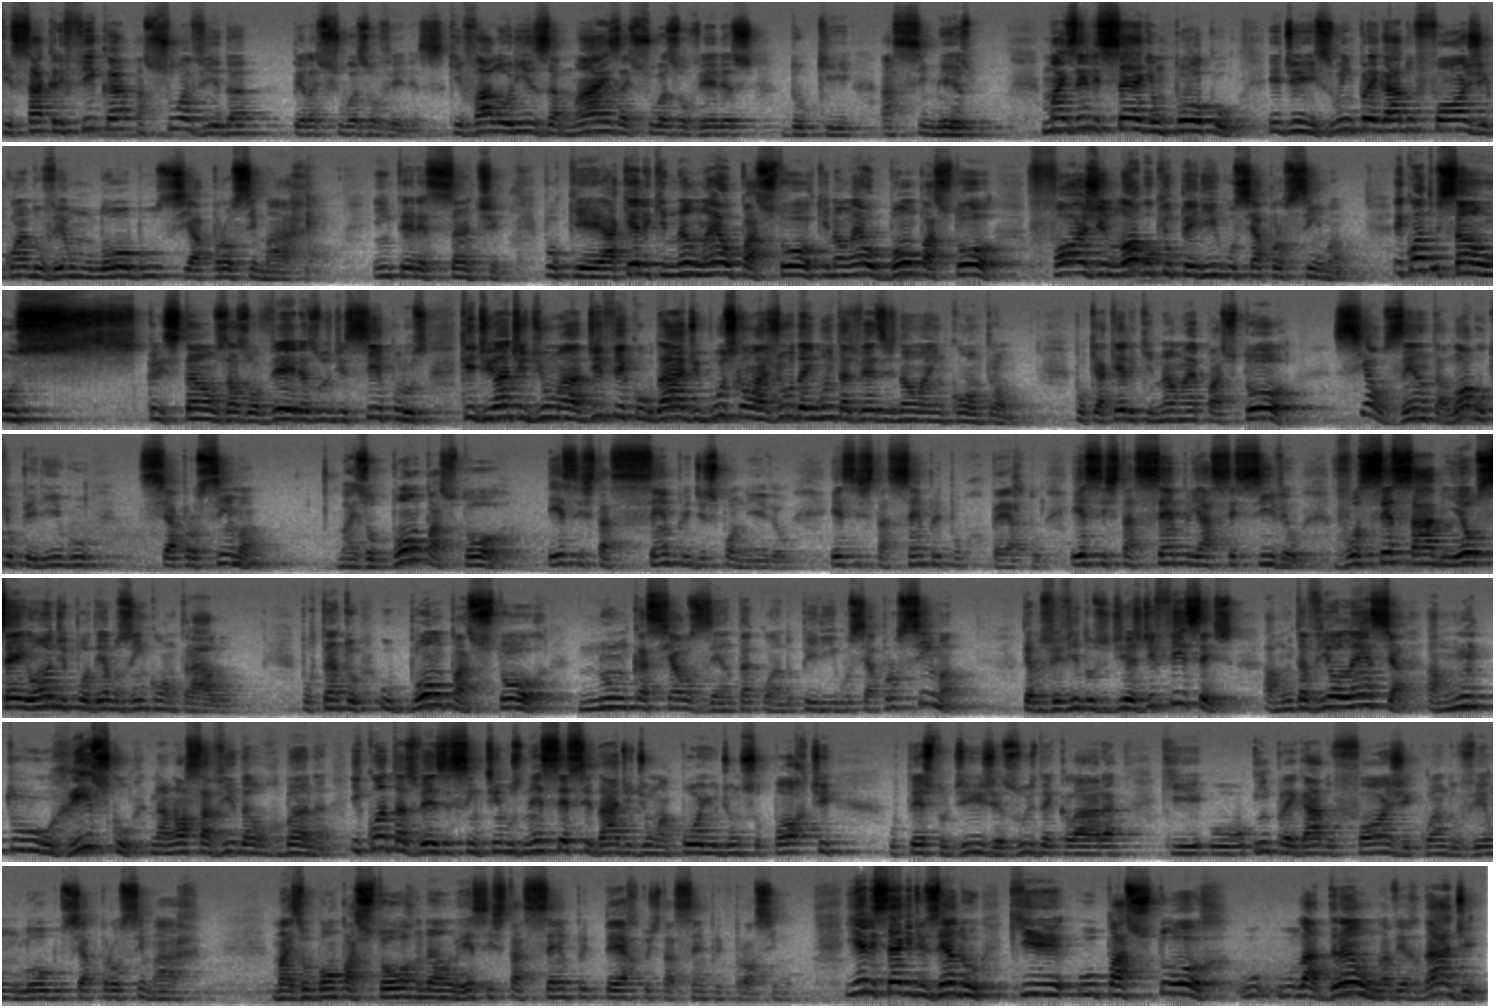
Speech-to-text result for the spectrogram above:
que sacrifica a sua vida pelas suas ovelhas, que valoriza mais as suas ovelhas do que a si mesmo. Mas ele segue um pouco e diz: o empregado foge quando vê um lobo se aproximar. Interessante, porque aquele que não é o pastor, que não é o bom pastor, foge logo que o perigo se aproxima. E quantos são os cristãos, as ovelhas, os discípulos que diante de uma dificuldade buscam ajuda e muitas vezes não a encontram? Porque aquele que não é pastor se ausenta logo que o perigo se aproxima. Mas o bom pastor, esse está sempre disponível, esse está sempre por perto, esse está sempre acessível. Você sabe, eu sei onde podemos encontrá-lo. Portanto, o bom pastor nunca se ausenta quando o perigo se aproxima. Temos vivido os dias difíceis, há muita violência, há muito risco na nossa vida urbana. E quantas vezes sentimos necessidade de um apoio, de um suporte? O texto diz, Jesus declara que o empregado foge quando vê um lobo se aproximar. Mas o bom pastor, não, esse está sempre perto, está sempre próximo. E ele segue dizendo que o pastor, o, o ladrão, na verdade,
